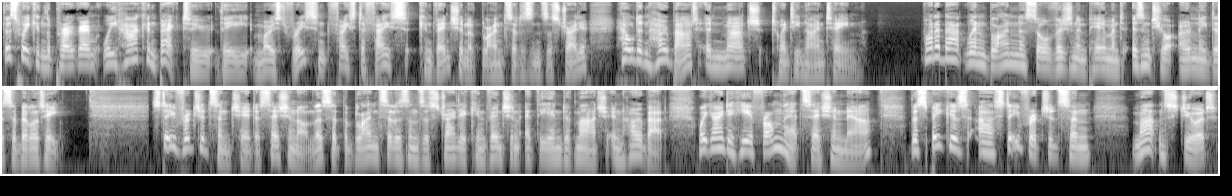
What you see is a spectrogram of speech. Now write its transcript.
This week in the program, we harken back to the most recent face to face convention of Blind Citizens Australia held in Hobart in March 2019. What about when blindness or vision impairment isn't your only disability? Steve Richardson chaired a session on this at the Blind Citizens Australia convention at the end of March in Hobart. We're going to hear from that session now. The speakers are Steve Richardson, Martin Stewart,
